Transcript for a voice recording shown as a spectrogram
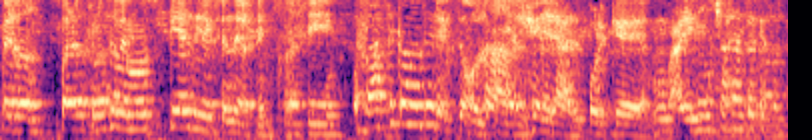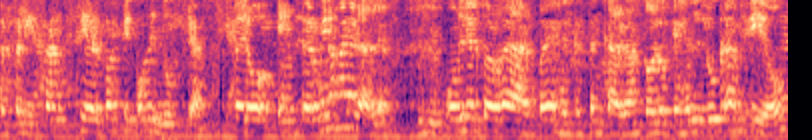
Perdón, para los que no sabemos, ¿qué es dirección de arte? Así. Básicamente dirección, o sea, general, porque hay mucha gente que se especializa en ciertos tipos de industrias, pero en términos generales, un director de arte es el que se encarga en todo lo que es el look and feel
